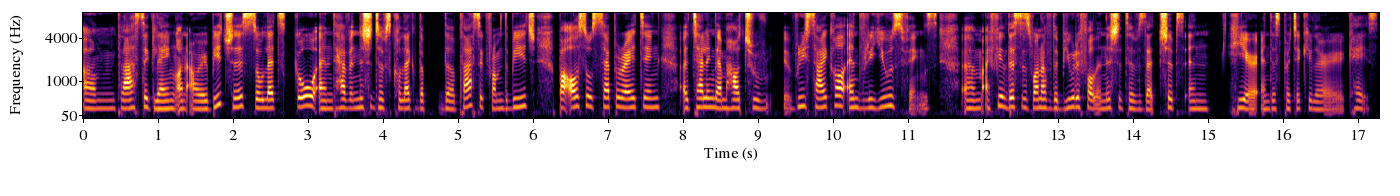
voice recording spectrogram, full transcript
um, plastic laying on our beaches. So let's go and have initiatives collect the, the plastic from the beach, but also separating, uh, telling them how to re- recycle and reuse things. Um, I feel this is one of the beautiful initiatives that chips in here in this particular case.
